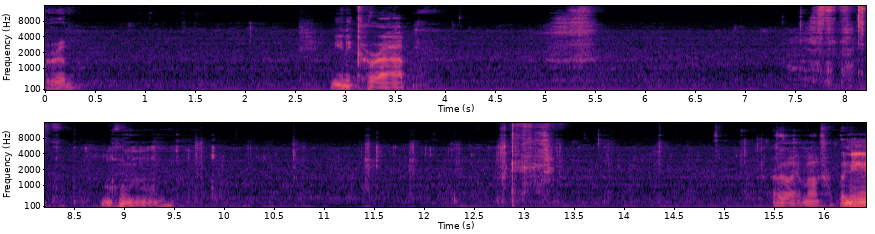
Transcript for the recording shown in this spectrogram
เริ่ม นี่นะครับ อร่อยมากครับ วันนี้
